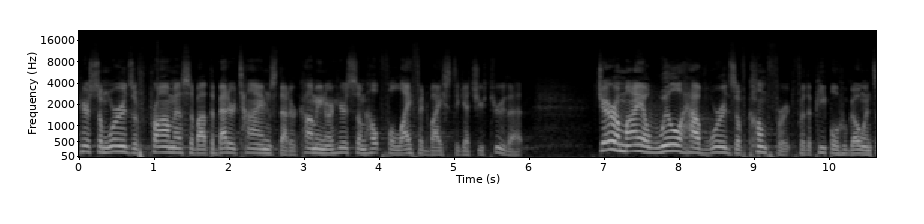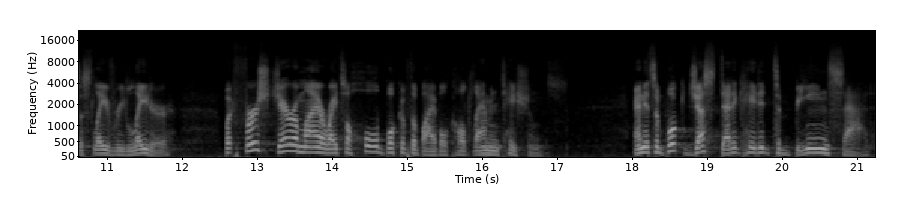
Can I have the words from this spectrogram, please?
Here's some words of promise about the better times that are coming, or here's some helpful life advice to get you through that. Jeremiah will have words of comfort for the people who go into slavery later but first, Jeremiah writes a whole book of the Bible called Lamentations. And it's a book just dedicated to being sad.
